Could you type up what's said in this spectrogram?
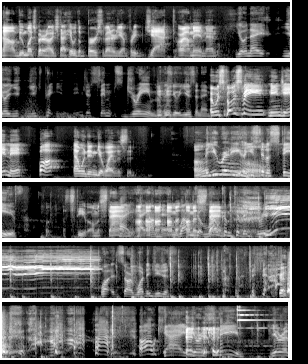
Now I'm doing much better now. I just got hit with a burst of energy. I'm pretty jacked. All right, I'm in, man. Your name, your you, you pick Ninja Simp's Dream Mm-hmm. is your username. It was supposed to be Ninja in it, but that one didn't get whitelisted. Oh, Are you ready? Are you still a Steve? Steve? I'm a Stan. Hey, hey, I, I'm here. am a, I'm a Stan. welcome to the Dream. What? Sorry, what did you just? okay, you're a Steve. You're a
